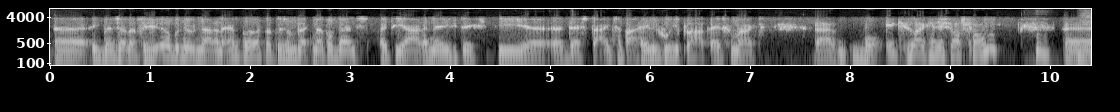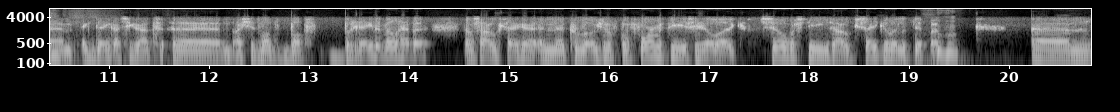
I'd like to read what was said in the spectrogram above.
Eh, ik ben zelf heel benieuwd naar een Emperor. Dat is een black metal band uit de jaren 90 die eh, eh, destijds een paar hele goede platen heeft gemaakt. Daar word ik heel erg enthousiast van. Ehm, ik denk als je, gaat, eh, als je het wat, wat breder wil hebben, dan zou ik zeggen een eh, Corrosion of Conformity is heel leuk. Silverstein zou ik zeker willen tippen. Ehm,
